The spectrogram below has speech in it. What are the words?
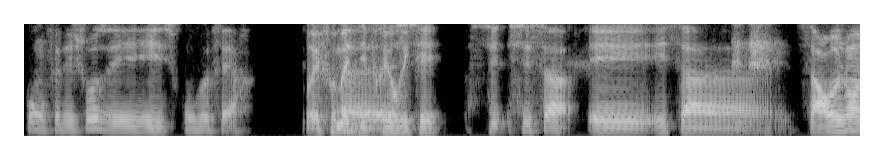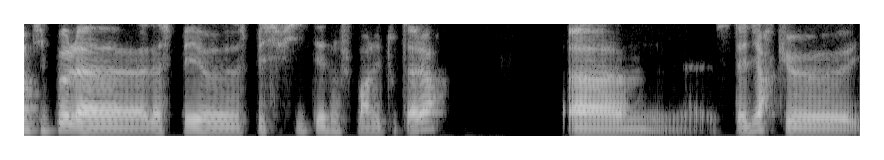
pourquoi on fait les choses et, ce qu'on veut faire. il faut mettre des priorités. C'est ça. Et, et, ça, ça rejoint un petit peu l'aspect spécificité dont je parlais tout à l'heure. C'est-à-dire que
